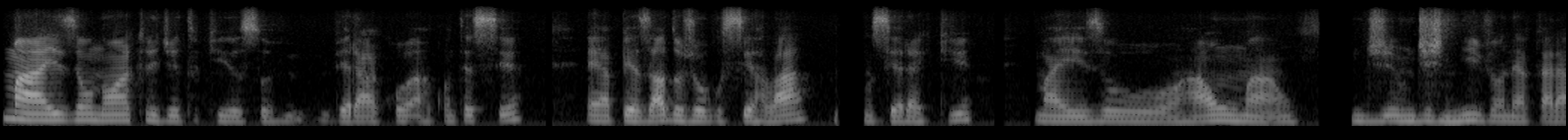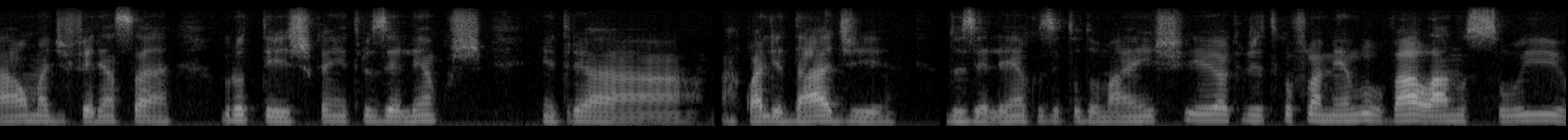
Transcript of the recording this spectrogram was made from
mas eu não acredito que isso virá acontecer. É, apesar do jogo ser lá, não ser aqui, mas o, há uma, um, um desnível, né, cara? Há uma diferença grotesca entre os elencos, entre a, a qualidade dos elencos e tudo mais. E eu acredito que o Flamengo vá lá no Sul e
